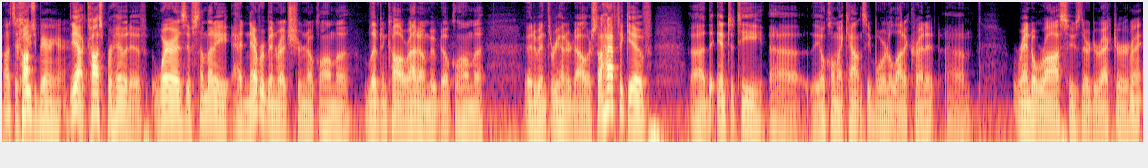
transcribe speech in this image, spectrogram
Oh, it's a Co- huge barrier. yeah cost prohibitive. Whereas if somebody had never been registered in Oklahoma, lived in Colorado, and moved to Oklahoma, it would have been three hundred dollars. So I have to give uh, the entity, uh, the Oklahoma Accountancy Board, a lot of credit. Um, Randall Ross, who's their director, Right.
